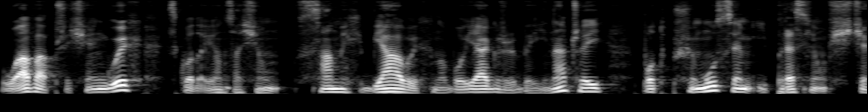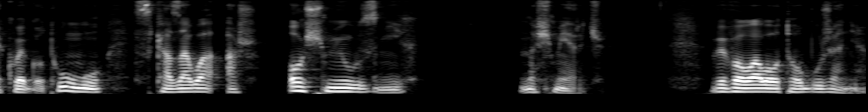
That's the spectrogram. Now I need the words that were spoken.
Ława przysięgłych, składająca się z samych białych, no bo jakżeby inaczej, pod przymusem i presją wściekłego tłumu, skazała aż ośmiu z nich na śmierć. Wywołało to oburzenie,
